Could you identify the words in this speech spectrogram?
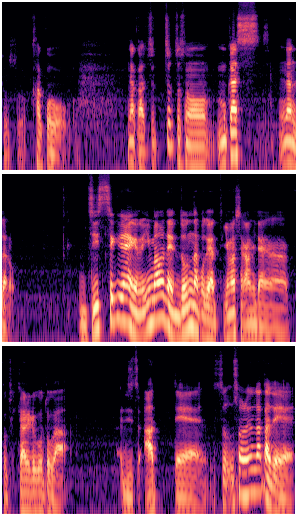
そうそう。過去なんかちょちょっとその昔なんだろう。実績じゃないけど今までどんなことやってきましたかみたいなこと聞かれることが実はあってそその中で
